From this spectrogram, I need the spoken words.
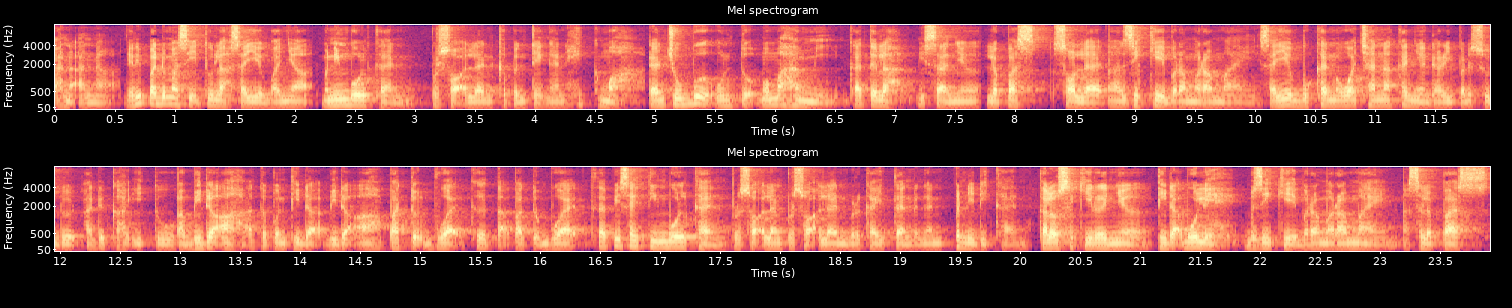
anak-anak. Jadi pada masa itulah saya banyak menimbulkan persoalan kepentingan hikmah dan cuba untuk memahami. Katalah misalnya lepas solat uh, zikir beramai-ramai, saya bukan mewacanakannya daripada sudut adakah itu uh, bida'ah ataupun tidak bida'ah, patut buat ke tak patut buat. Tetapi saya timbulkan persoalan-persoalan berkaitan dengan pendidikan. Kalau sekiranya tidak boleh berzikir beramai-ramai uh, selepas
